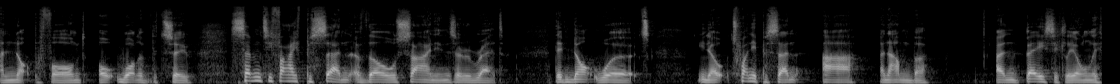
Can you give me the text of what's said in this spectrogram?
and not performed, or one of the two? 75% of those signings are red. They've not worked. You know, 20% are an amber. And basically, only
